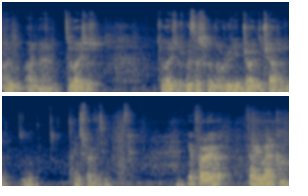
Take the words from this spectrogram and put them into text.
I'm, I'm uh, delighted, delighted with this, and I really enjoyed the chat, and, and thanks for everything. You're very, very welcome.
